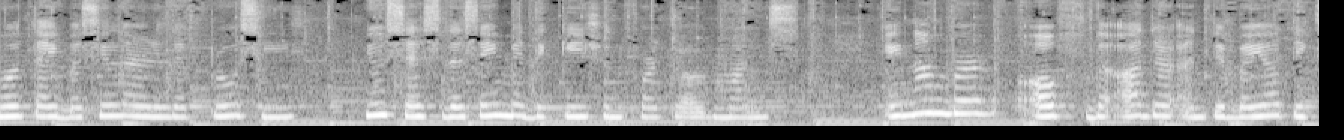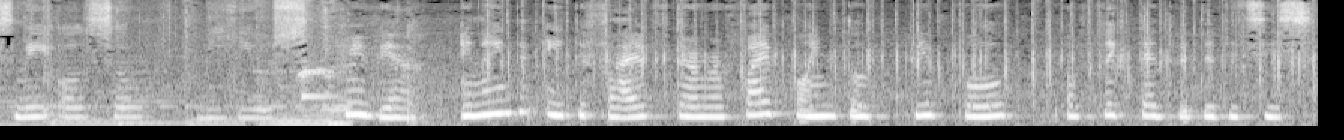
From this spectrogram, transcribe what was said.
multibacillary leprosy uses the same medication for 12 months. A number of the other antibiotics may also be used. Trivia In 1985, there were 5.2 people afflicted with the disease.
